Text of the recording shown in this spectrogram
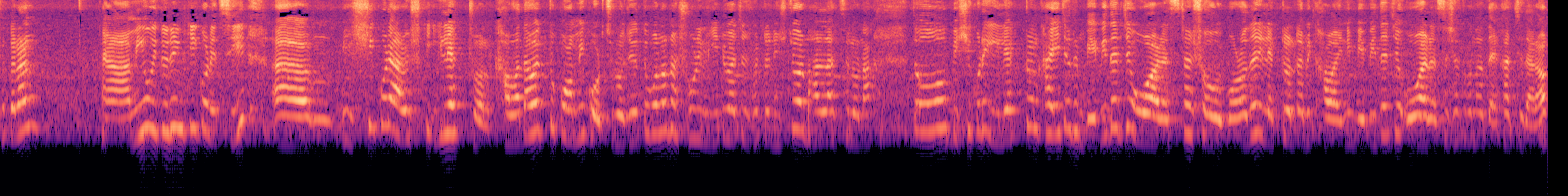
সুতরাং আমি ওই দুদিন কি করেছি বেশি করে আরুষকে ইলেকট্রল খাওয়া দাওয়া একটু কমই করছিল। যেহেতু বলো না, শরীর হিট হয়ে আছে শরীরটা নিশ্চয়ই ওর ভালো লাগছিল না। তো বেশি করে ইলেকট্রল খাইয়েছি বেবিদের যে ওআরএসটা বড়দের ইলেকট্রলটা আমি খাওয়াইনি বেবিদের যে ওআরএসের সাথে তোমাদের দেখাচ্ছি, দাঁড়াও।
